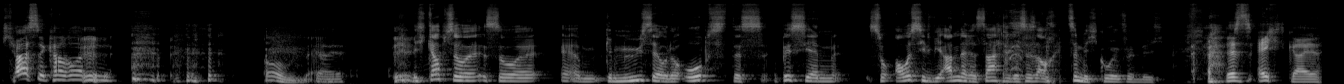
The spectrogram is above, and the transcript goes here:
Ich hasse Karotten. Oh, man. Geil. Ich glaube, so, so ähm, Gemüse oder Obst, das ein bisschen so aussieht wie andere Sachen, das ist auch ziemlich cool, finde ich. Das ist echt geil.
